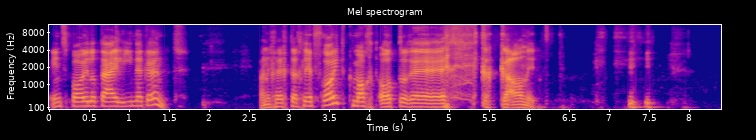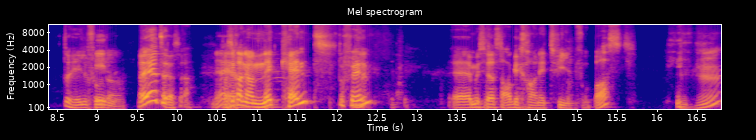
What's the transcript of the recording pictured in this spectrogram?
in den Spoiler-Teil reingehen? Habe ich euch da ein bisschen Freude gemacht oder äh, gar nicht? Du hilfst Viel. da. Ja, das. Ja, Also, ich habe ja nicht kennt, den Film. Äh, muss ja sagen, ich habe nicht viel verpasst. Mhm.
